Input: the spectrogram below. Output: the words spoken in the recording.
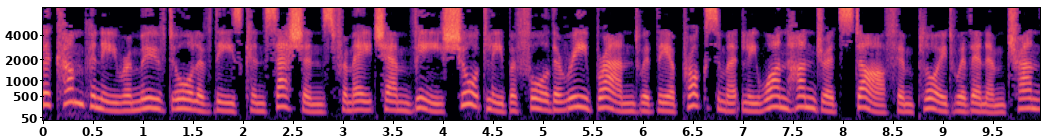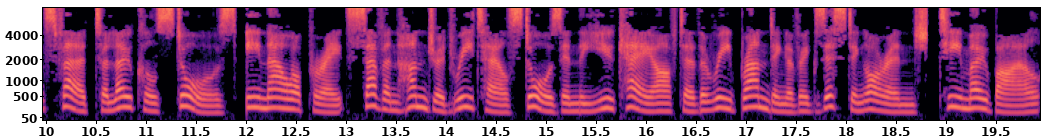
The company removed all of these concessions from HMV shortly before the rebrand with the approximately 100 staff employed within them transferred to local stores. E now operates 700 retail stores in the UK after the rebranding of existing Orange, T-Mobile,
